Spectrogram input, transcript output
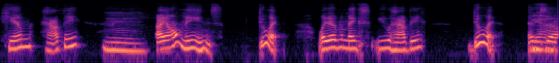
him happy, Mm. by all means, do it. Whatever makes you happy, do it. And Yeah. so,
